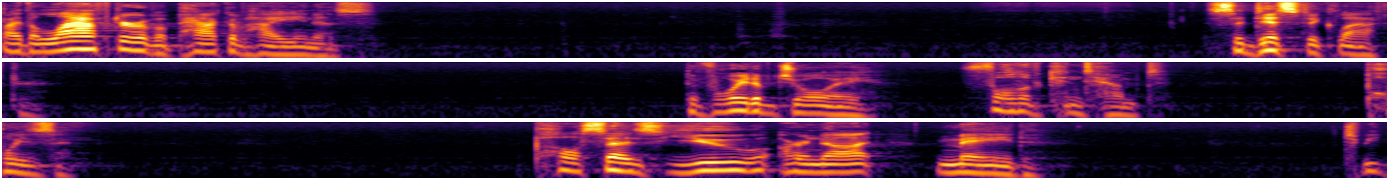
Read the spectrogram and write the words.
by the laughter of a pack of hyenas. Sadistic laughter devoid of joy, full of contempt, poison. Paul says, You are not made to be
